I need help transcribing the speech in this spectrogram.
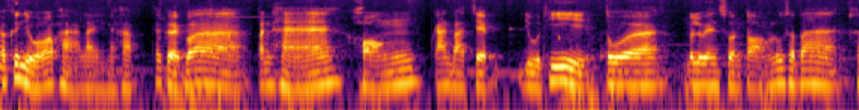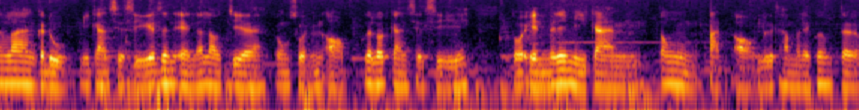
ก็ขึ้นอยู่กับว่าผ่าอะไรนะครับ ถ้าเกิดว่าปัญหาของการบาดเจ็บอยู่ที่ตัวบริเวณส่วนต่อของลูกสะบ้าข้างล่างกระดูก มีการเสียดสีกับเส้นเอ็นแล้วเราเจียตรงส่วนนั้นออกเพื่อลดการเสียดสีตัวเอ็นไม่ได้มีการต้องตัดออกหรือทำอะไรเพิ่มเติม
